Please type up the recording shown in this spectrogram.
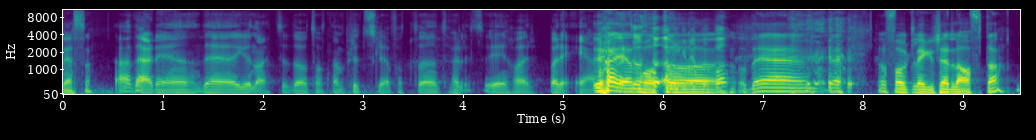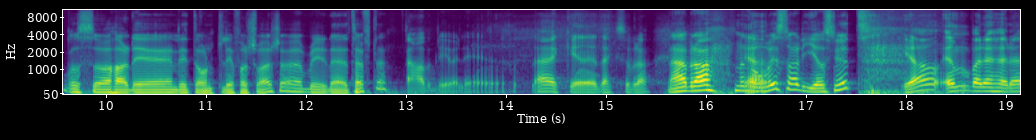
lese. Ja, det er det, det United og Tottenham plutselig har fått uh, til felles. Vi har bare én Ja, en måte å angripe på. Og det, det Når folk legger seg lavt da, og så har de litt ordentlig forsvar, så blir det tøft, det. Ja, det blir veldig Det er ikke, det er ikke så bra. Det er bra, men Ja. nå må vi snart gi oss, Knut. Ja, jeg må bare høre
